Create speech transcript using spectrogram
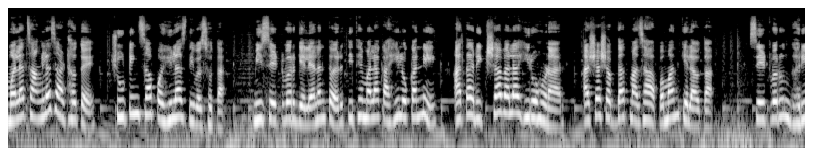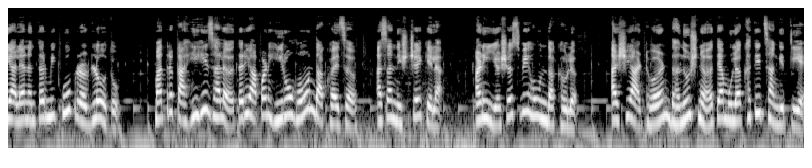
मला चांगलंच आठवतंय शूटिंगचा पहिलाच दिवस होता. मी सेटवर गेल्यानंतर तिथे मला काही लोकांनी आता रिक्षावाला हिरो होणार अशा शब्दात माझा अपमान केला होता. सेटवरून घरी आल्यानंतर मी खूप रडलो होतो. मात्र काहीही झालं तरी आपण हिरो होऊन दाखवायचं असा निश्चय केला आणि यशस्वी होऊन दाखवलं. अशी आठवण धनुषनं त्या मुलाखतीत सांगितलीय.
